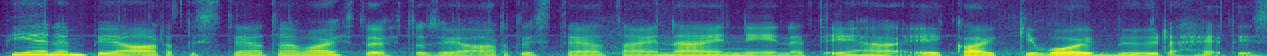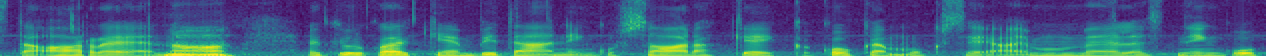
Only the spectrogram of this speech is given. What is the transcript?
pienempiä artisteja tai vaihtoehtoisia artisteja tai näin, niin et eihän, ei kaikki voi myydä heti sitä areenaa. Mm. Mm. Ja kyllä kaikkien pitää niin kuin saada keikkakokemuksia. Ja mun mielestä niin kuin,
